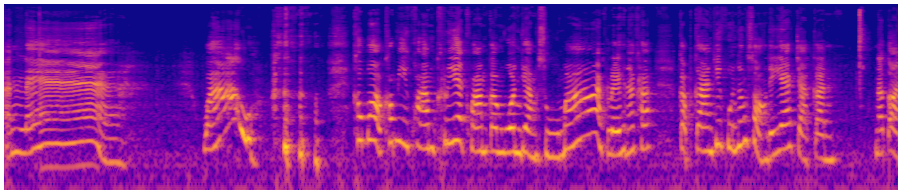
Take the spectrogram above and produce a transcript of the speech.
อันแรกว้าวเขาบอกเขามีความเครียดความกังวลอย่างสูงมากเลยนะคะ กับการที่คุณทั้งสองได้แยกจากกันณตอน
